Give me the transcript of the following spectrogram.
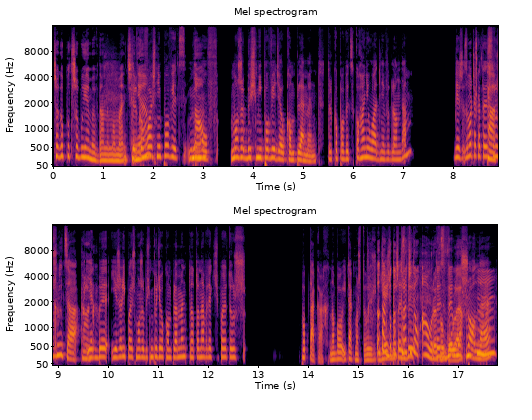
czego potrzebujemy w danym momencie. Tylko nie? właśnie powiedz, nie no. mów, może byś mi powiedział komplement, tylko powiedz, kochanie, ładnie wyglądam? Wiesz, zobacz, jaka to jest tak, różnica. Tak. Jakby, jeżeli powiesz, może byś mi powiedział komplement, no to nawet jak ci powie, to już po ptakach, no bo i tak masz to już No gdzieś, tak, bo to, to straci tą aurę To jest wymuszone, mm -hmm.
